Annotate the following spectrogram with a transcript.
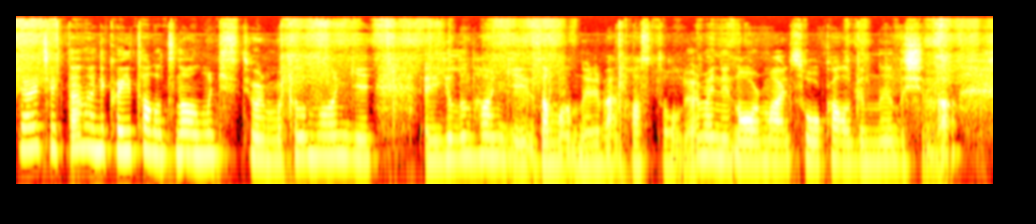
Gerçekten hani kayıt altına almak istiyorum. Bakalım hangi e, yılın hangi zamanları ben hasta oluyorum. Hani normal soğuk algınlığı dışında e,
